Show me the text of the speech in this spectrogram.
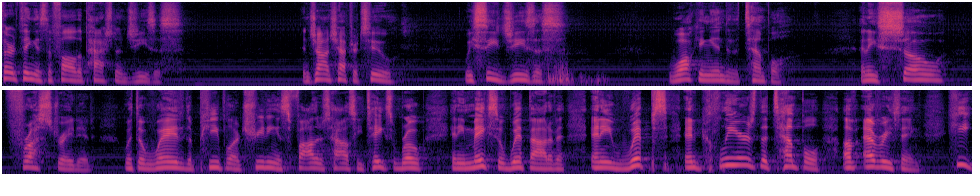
Third thing is to follow the passion of Jesus. In John chapter 2, we see Jesus walking into the temple, and he's so frustrated with the way that the people are treating his father's house. He takes a rope and he makes a whip out of it, and he whips and clears the temple of everything. He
